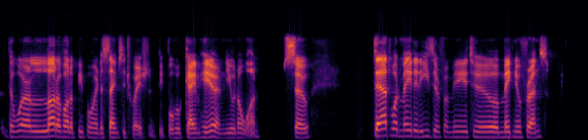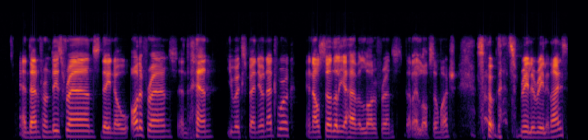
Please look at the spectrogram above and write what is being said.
there were a lot of other people in the same situation, people who came here and knew no one. So that what made it easier for me to make new friends and then from these friends they know other friends and then you expand your network and now suddenly i have a lot of friends that i love so much. So that's really really nice.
